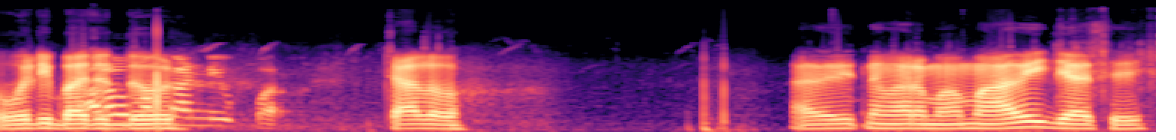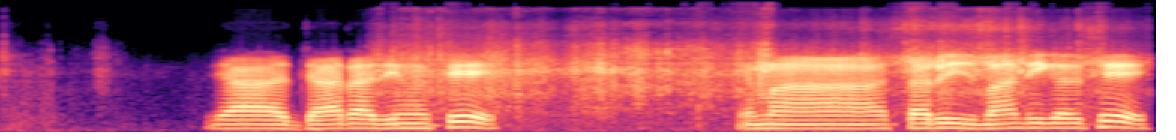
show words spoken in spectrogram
ઓલી બાજુ દોડ. ચાલો. આવી રીતના મારા મામા આવી ગયા છે. જ્યાં ઝારા જેવું છે. એમાં સર્વિસ બાંધી ગયેલ છે.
